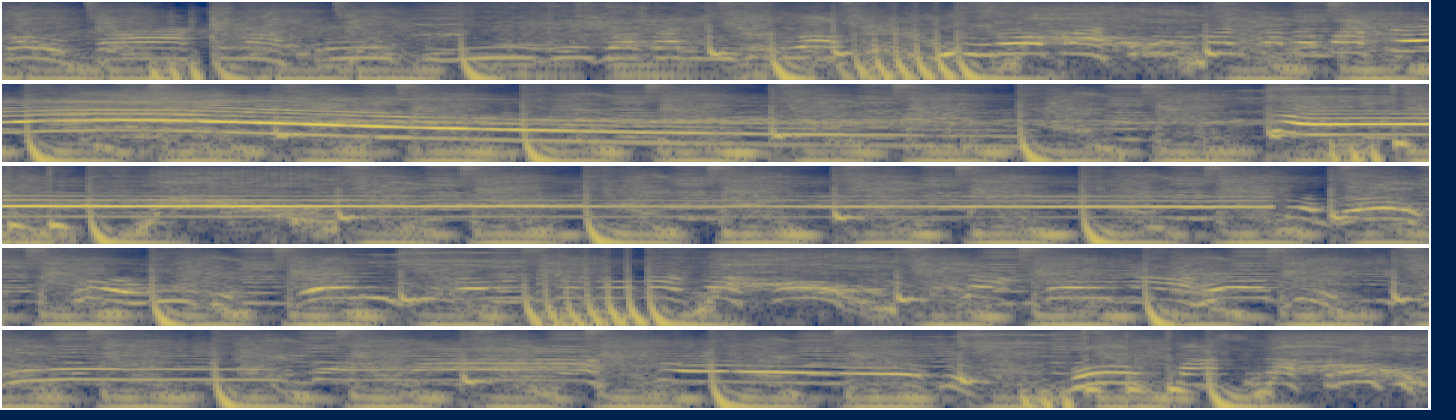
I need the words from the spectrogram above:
Gol passe na frente, Índio, jogada individual. Virou pra cima, o marcador bateu! Bom passe na frente,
